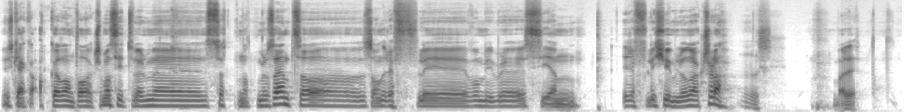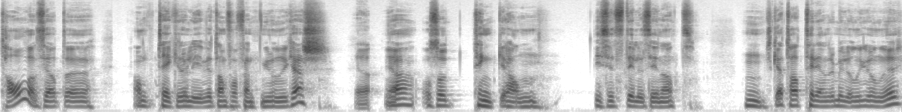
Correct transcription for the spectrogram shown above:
Husker jeg ikke akkurat antall aksjer, man sitter vel med 17-18% så sånn røftlig Hvor mye blir det? Si en røftlig 20 millioner aksjer, da. Mm. Bare tall, da. Si at uh, han taker det livet, han får 15 kroner i cash. Ja. Og så tenker han i sitt stille sinn at hm, skal jeg ta 300 millioner kroner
